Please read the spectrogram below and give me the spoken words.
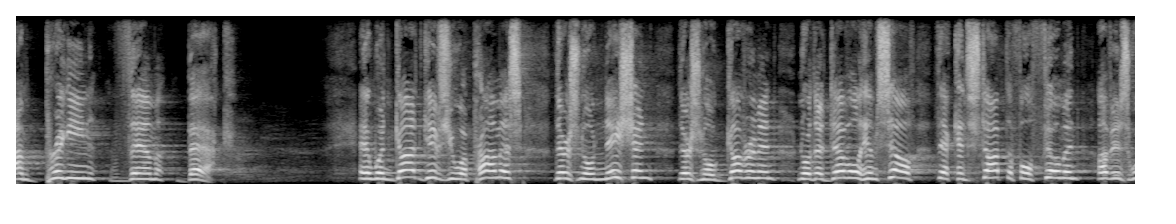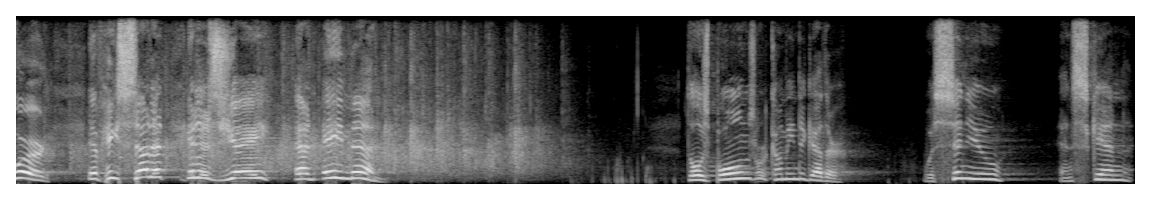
I'm bringing them back. And when God gives you a promise, there's no nation, there's no government, nor the devil himself that can stop the fulfillment of his word. If he said it, it is yea and amen. Those bones were coming together with sinew and skin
